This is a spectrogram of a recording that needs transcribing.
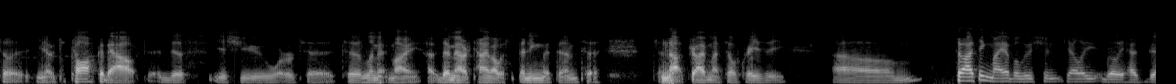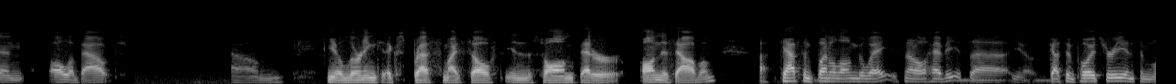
to you know to talk about this issue or to to limit my uh, the amount of time I was spending with them to to not drive myself crazy. Um, so I think my evolution, Kelly, really has been all about um, you know learning to express myself in the songs that are on this album to have some fun along the way. It's not all heavy. It's uh, you know, got some poetry and some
